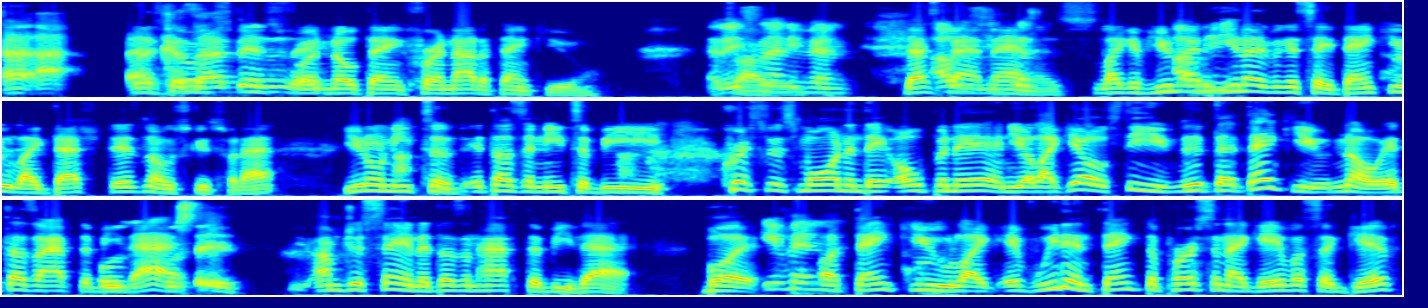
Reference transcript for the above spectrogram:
I, There's because no I've been, for a no thank for a not a thank you. At least Sorry. not even. That's I bad manners. Like if you're not would- you're not even gonna say thank you, like that's there's no excuse for that. You don't need to it doesn't need to be Christmas morning they open it and you're like, yo, Steve, th- th- thank you. No, it doesn't have to be who- who that. said- I'm just saying it doesn't have to be that. But Even- a thank you, like if we didn't thank the person that gave us a gift,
